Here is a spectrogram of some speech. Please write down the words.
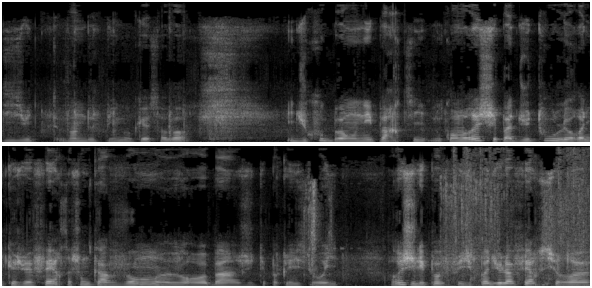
18, 22 de ping, ok ça va. Et du coup bah on est parti. Donc en vrai je sais pas du tout le run que je vais faire, sachant qu'avant euh, bah j'étais pas les souris. Vrai, j'ai pas pas dû la faire sur euh,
